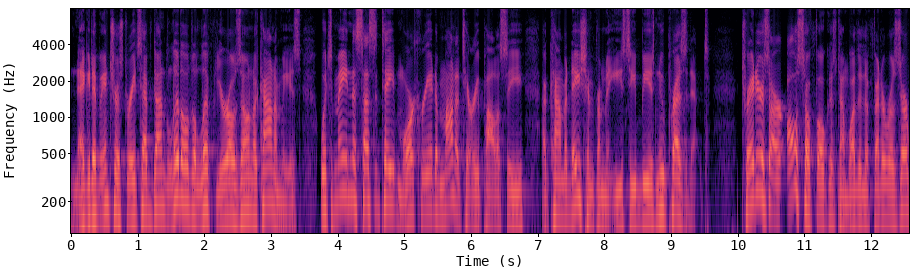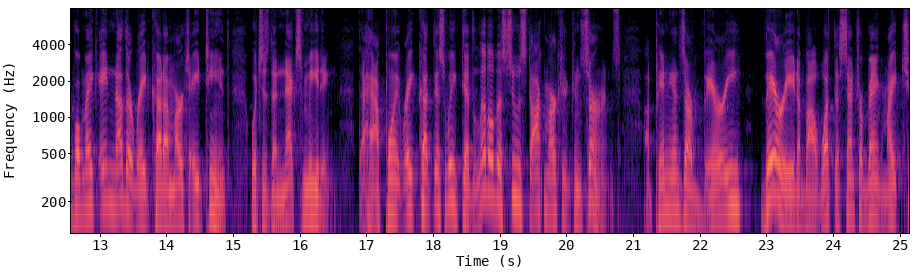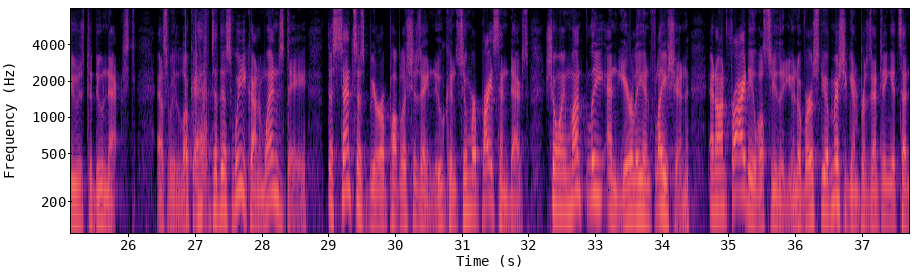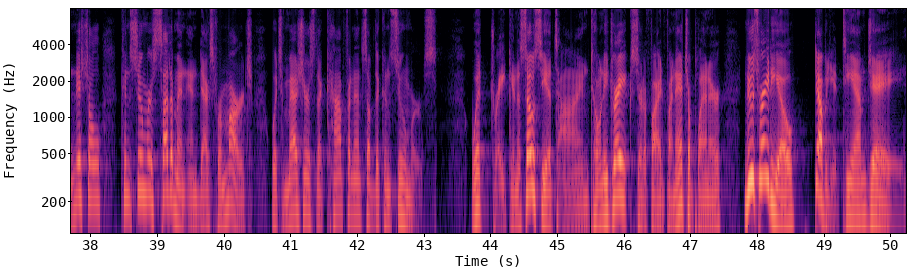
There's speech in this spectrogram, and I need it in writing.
Negative interest rates have done little to lift Eurozone economies, which may necessitate more creative monetary policy accommodation from the ECB's new president. Traders are also focused on whether the Federal Reserve will make another rate cut on March 18th, which is the next meeting. The half point rate cut this week did little to soothe stock market concerns. Opinions are very varied about what the central bank might choose to do next. As we look ahead to this week on Wednesday, the Census Bureau publishes a new consumer price index showing monthly and yearly inflation. And on Friday, we'll see the University of Michigan presenting its initial consumer sentiment index for March, which measures the confidence of the consumers. With Drake and Associates, I'm Tony Drake, certified financial planner, News Radio, WTMJ.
